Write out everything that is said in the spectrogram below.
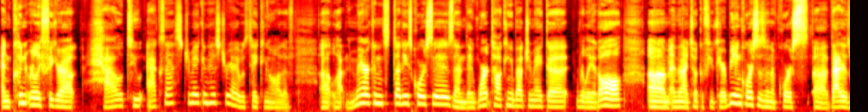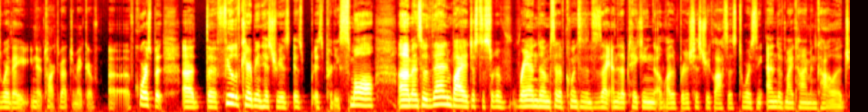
and couldn't really figure out how to access Jamaican history. I was taking a lot of uh, Latin American studies courses, and they weren't talking about Jamaica really at all. Um, and then I took a few Caribbean courses, and of course, uh, that is where they you know talked about Jamaica, uh, of course. But uh, the field of Caribbean history is is, is pretty small. Um, and so then, by just a sort of random set of coincidences, I ended up taking a lot of British history classes towards the end of my time in college,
